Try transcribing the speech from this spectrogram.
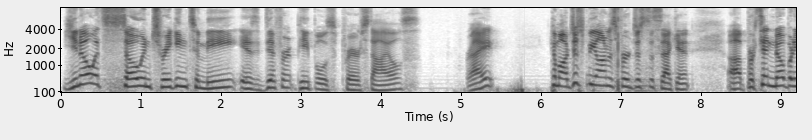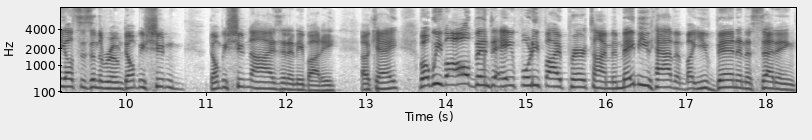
you know what's so intriguing to me is different people's prayer styles, right? Come on, just be honest for just a second. Uh, pretend nobody else is in the room. Don't be shooting. Don't be shooting eyes at anybody okay? But we've all been to 845 prayer time, and maybe you haven't, but you've been in a setting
